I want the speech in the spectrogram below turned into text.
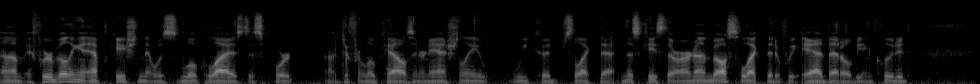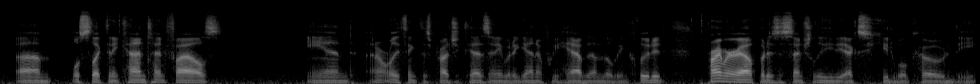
Um, if we were building an application that was localized to support uh, different locales internationally, we could select that. In this case, there are none, but I'll select that. If we add that, it'll be included. Um, we'll select any content files and I don't really think this project has any, but again, if we have them, they'll be included. The primary output is essentially the executable code, the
